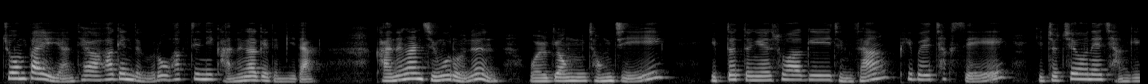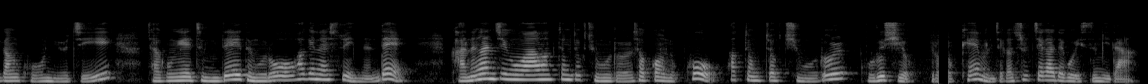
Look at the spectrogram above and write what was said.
초음파에 의한 태아 확인 등으로 확진이 가능하게 됩니다. 가능한 징후로는 월경 정지, 입덧 등의 소화기 증상, 피부의 착색, 기초 체온의 장기간 고온 유지, 자궁의 증대 등으로 확인할 수 있는데 가능한 징후와 확정적 징후를 섞어 놓고 확정적 징후를 고르시오. 이렇게 문제가 출제가 되고 있습니다.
